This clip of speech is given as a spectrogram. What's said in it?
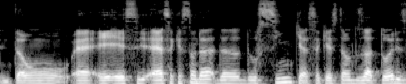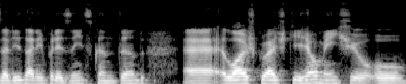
Então, é, é esse, essa questão da, da, do sync, essa questão dos atores ali estarem presentes cantando, é, lógico, eu acho que realmente o,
